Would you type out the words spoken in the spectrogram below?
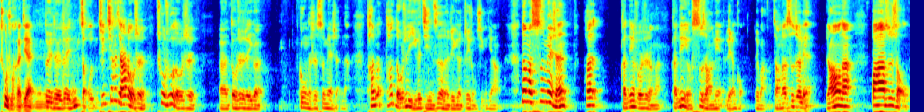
处处可见。对对对，你走就家家都是，处处都是，呃，都是这个供的是四面神的。他们他都是一个金色的这个这种形象。那么四面神他肯定说是什么？肯定有四张脸脸孔，对吧？长了四只脸，然后呢八只手。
